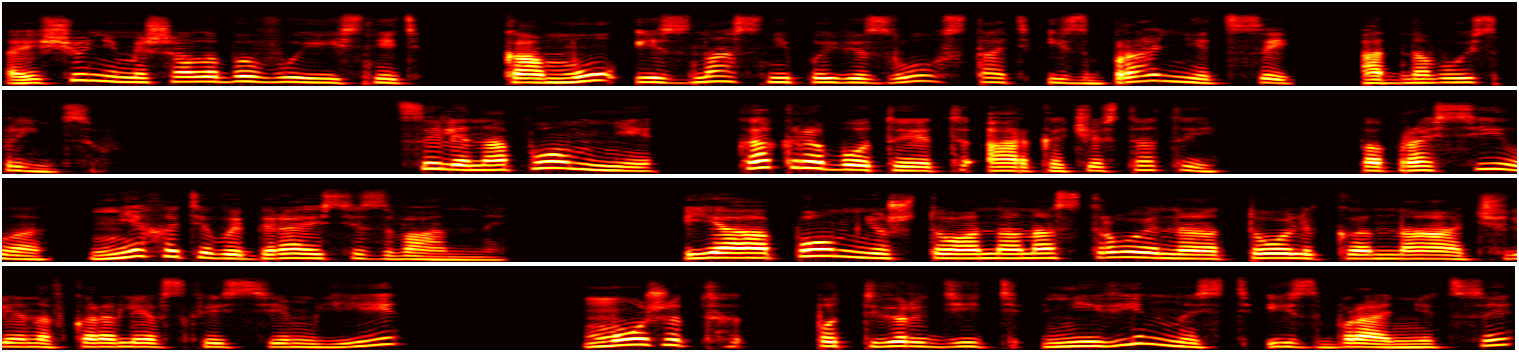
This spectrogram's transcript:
А еще не мешало бы выяснить, Кому из нас не повезло стать избранницей одного из принцев? Цели, напомни, как работает арка чистоты? Попросила, нехотя выбираясь из ванны. Я помню, что она настроена только на членов королевской семьи, может подтвердить невинность избранницы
